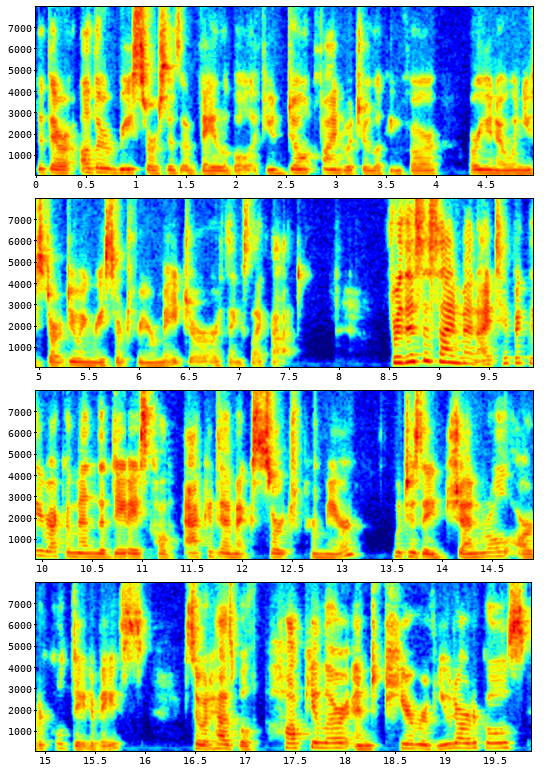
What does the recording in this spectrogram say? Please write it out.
that there are other resources available if you don't find what you're looking for or you know when you start doing research for your major or things like that. For this assignment, I typically recommend the database called Academic Search Premier, which is a general article database. So it has both popular and peer-reviewed articles,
